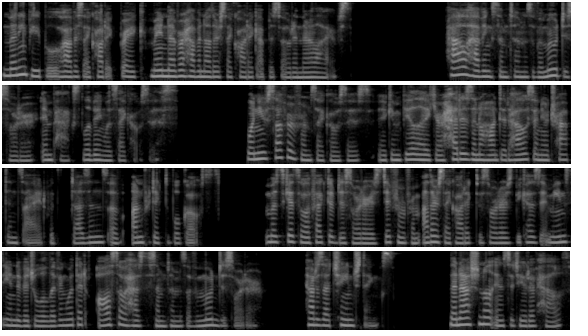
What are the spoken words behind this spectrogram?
many people who have a psychotic break may never have another psychotic episode in their lives. How having symptoms of a mood disorder impacts living with psychosis. When you suffer from psychosis, it can feel like your head is in a haunted house and you're trapped inside with dozens of unpredictable ghosts. But schizoaffective disorder is different from other psychotic disorders because it means the individual living with it also has the symptoms of a mood disorder. How does that change things? The National Institute of Health,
